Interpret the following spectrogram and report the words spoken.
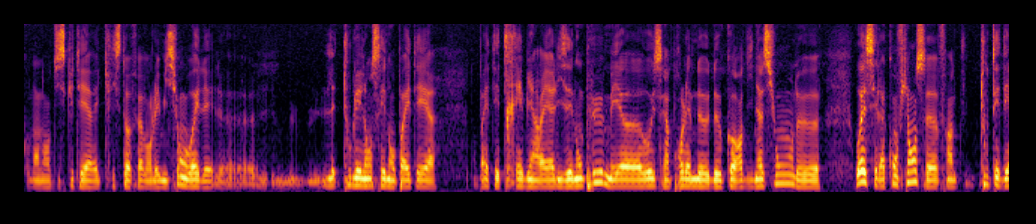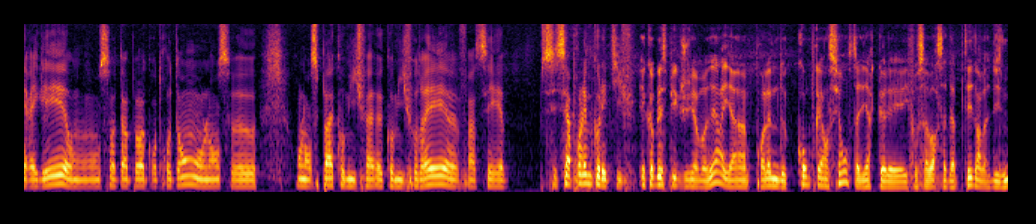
comme on en discutait avec Christophe avant l'émission, ouais, les- le- les- tous les lancers n'ont pas été euh, pas été très bien réalisés non plus, mais euh, c'est un problème de, coordination, de ouais, c'est la confiance. euh, Enfin, tout est déréglé, on saute un peu à contre-temps, on lance, euh, on lance pas comme il comme il faudrait. Enfin, c'est c'est c'est un problème collectif. Et comme l'explique Julien Bonner, il y a un problème de compréhension, c'est-à-dire qu'il faut savoir s'adapter dans la, dis-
